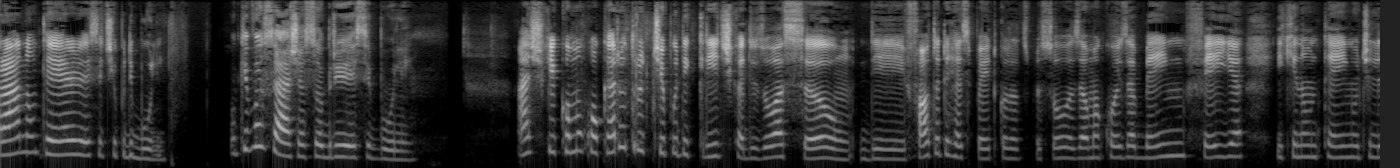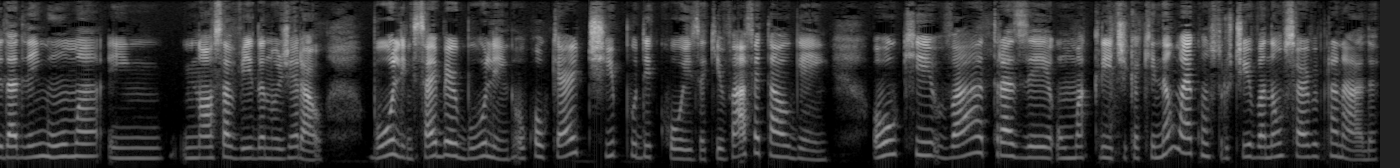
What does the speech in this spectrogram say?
para não ter esse tipo de bullying. O que você acha sobre esse bullying? Acho que, como qualquer outro tipo de crítica, de zoação, de falta de respeito com as outras pessoas, é uma coisa bem feia e que não tem utilidade nenhuma em, nossa vida no geral. Bullying, cyberbullying ou qualquer tipo de coisa que vá afetar alguém ou que vá trazer uma crítica que não é construtiva não serve para nada.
